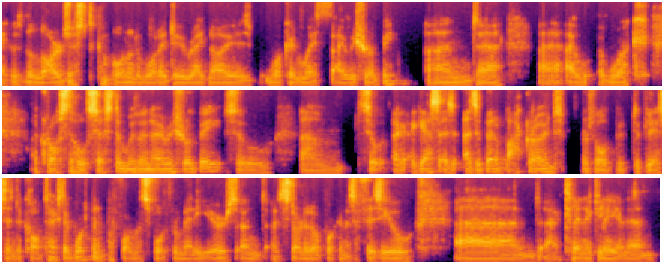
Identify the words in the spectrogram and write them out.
I guess the largest component of what I do right now is working with Irish Rugby, and uh, I, I work across the whole system within Irish rugby. So, um, so I, I, guess as, as a bit of background, first of all, to place into context, I've worked in performance sport for many years, and I started off working as a physio and uh, clinically, and then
